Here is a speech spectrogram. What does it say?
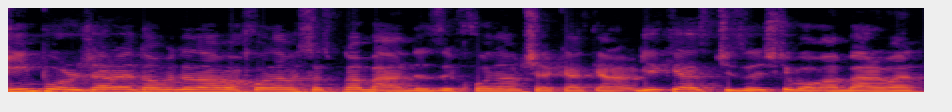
این پروژه رو ادامه دادم و خودم احساس می‌کنم به اندازه خودم شرکت کردم. یکی از چیزهایی که واقعا برای من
